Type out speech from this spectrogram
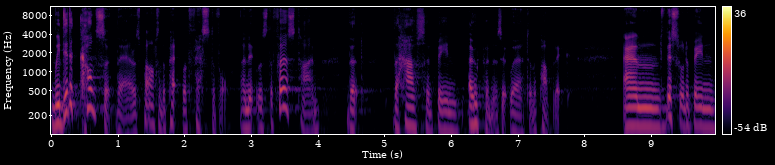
we did a concert there as part of the Petworth Festival, and it was the first time that the house had been open, as it were, to the public. And this would have been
